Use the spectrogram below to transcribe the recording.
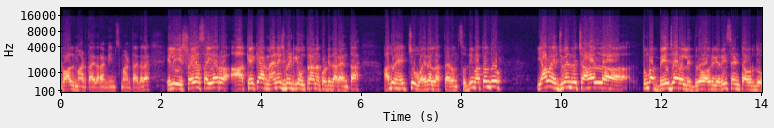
ಟ್ರಾಲ್ ಮಾಡ್ತಾ ಇದ್ದಾರೆ ಮೀಮ್ಸ್ ಮಾಡ್ತಾ ಇದ್ದಾರೆ ಇಲ್ಲಿ ಶ್ರೇಯಸ್ ಅಯ್ಯರ್ ಆ ಕೆ ಕೆ ಆರ್ ಮ್ಯಾನೇಜ್ಮೆಂಟ್ಗೆ ಉತ್ತರನ ಕೊಟ್ಟಿದ್ದಾರೆ ಅಂತ. ಅದು ಹೆಚ್ಚು ವೈರಲ್ ಆಗ್ತಾ ಇರೋ ಸುದ್ದಿ. ಮತ್ತೊಂದು, ಯಾವ ಯಜ್ವೇಂದ್ರ ಚಹಲ್ ತುಂಬಾ ಬೇಜಾರಲ್ಲಿದ್ರು, ಅವರಿಗೆ ರೀಸೆಂಟ್ ಅವ್ರದ್ದು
